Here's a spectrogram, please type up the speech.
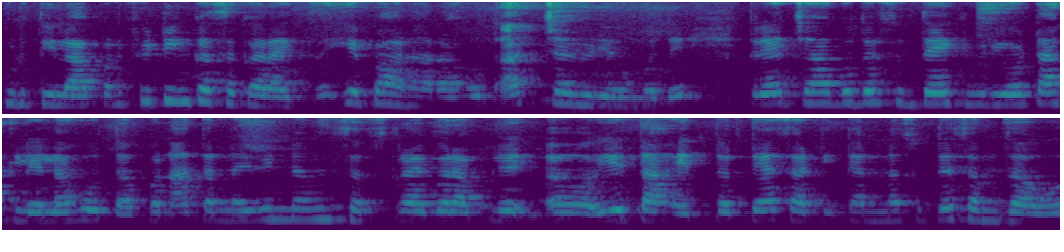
कुर्तीला आपण फिटिंग कसं करायचं हे पाहणार आहोत आजच्या व्हिडिओमध्ये. तर याच्या अगोदरसुद्धा एक व्हिडिओ टाकलेला होता पण आता नवीन नवीन सबस्क्रायबर आपले येत आहेत तर त्यासाठी त्यांनासुद्धा समजावं.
